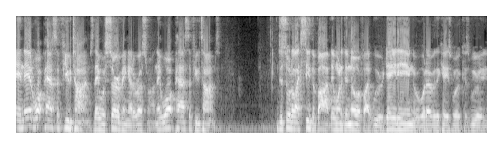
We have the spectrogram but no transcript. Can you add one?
and they had walked past a few times. They were serving at a restaurant. They walked past a few times to sort of like see the vibe. They wanted to know if like we were dating or whatever the case were because we were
